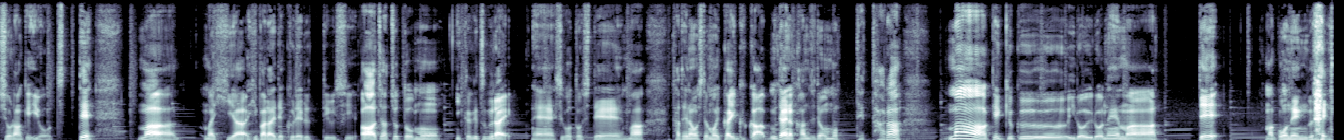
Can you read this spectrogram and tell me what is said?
しよらんけいいよ、つって、まあ、まあ、日や、日払いでくれるっていうし、ああ、じゃあちょっともう1ヶ月ぐらい、えー、仕事して、まあ、立て直してもう一回行くか、みたいな感じで思ってたら、まあ、結局、いろいろね、まあ、あって、まあ、5年ぐらいね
